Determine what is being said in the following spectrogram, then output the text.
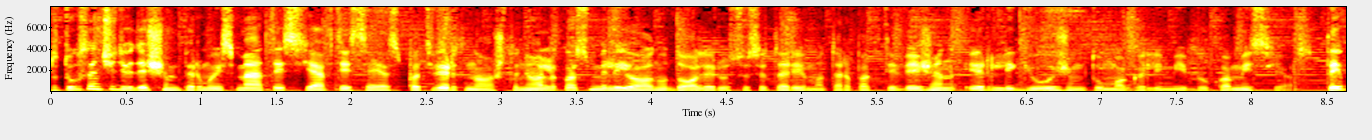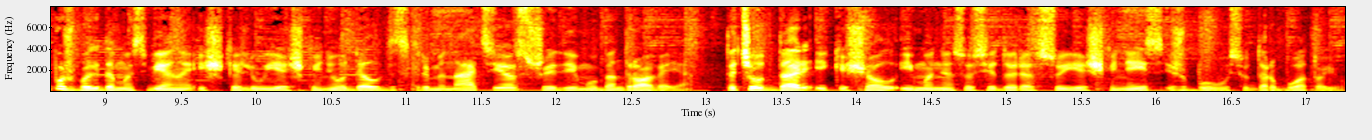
2021 metais JAV teisėjas patvirtino 18 milijonų dolerių susitarimą tarp Activision ir lygių žimtumo galimybių komisijos. Taip užbaigdamas vieną iš kelių ieškinių dėl diskriminacijos žaidimų bendrovėje. Tačiau dar iki šiol įmonė susiduria su ieškiniais iš buvusių darbuotojų.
